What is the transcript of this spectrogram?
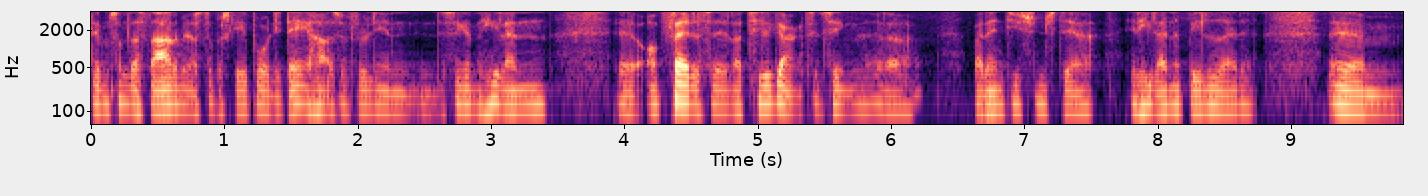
dem, som der starter med at stå på skateboard i dag, har selvfølgelig en, sikkert en helt anden øh, opfattelse eller tilgang til tingene, eller hvordan de synes, det er et helt andet billede af det. Øhm,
